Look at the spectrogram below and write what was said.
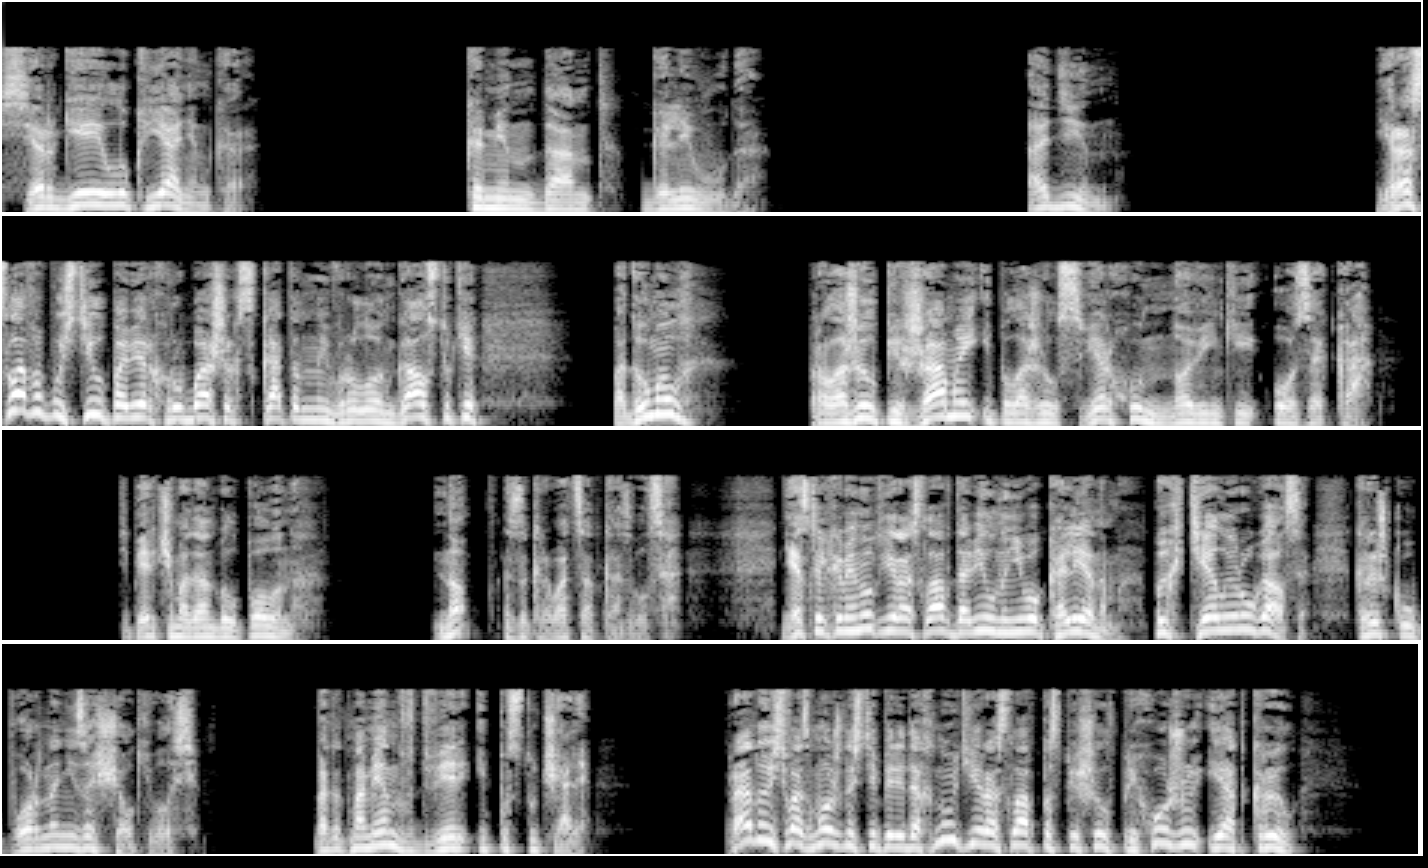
Сергей Лукьяненко. Комендант Голливуда. Один. Ярослав опустил поверх рубашек скатанный в рулон галстуки, подумал, проложил пижамой и положил сверху новенький ОЗК. Теперь чемодан был полон, но закрываться отказывался. Несколько минут Ярослав давил на него коленом, пыхтел и ругался, крышка упорно не защелкивалась. В этот момент в дверь и постучали. Радуясь возможности передохнуть, Ярослав поспешил в прихожую и открыл.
